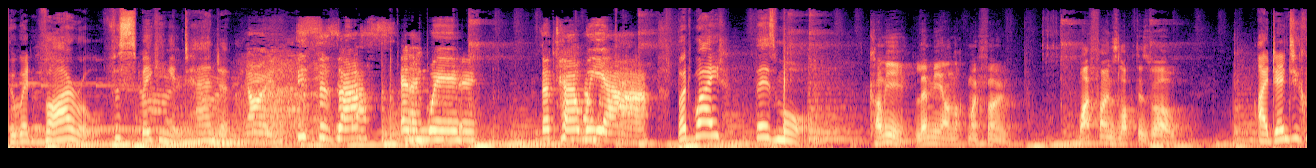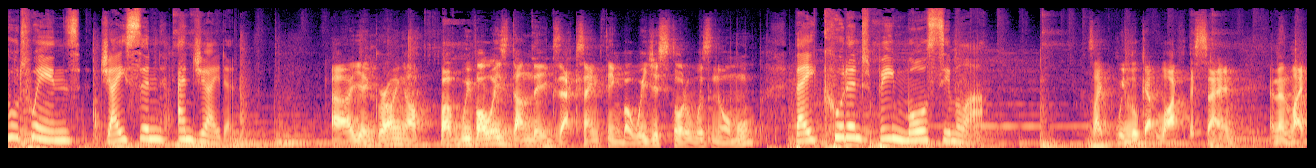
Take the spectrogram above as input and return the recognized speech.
who went viral for speaking in tandem. No, this is us, and we're. That's how we are. But wait, there's more. Come here, let me unlock my phone. My phone's locked as well. Identical twins, Jason and Jaden. Uh, yeah, growing up, but we've always done the exact same thing, but we just thought it was normal. They couldn't be more similar. It's like we look at life the same, and then like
